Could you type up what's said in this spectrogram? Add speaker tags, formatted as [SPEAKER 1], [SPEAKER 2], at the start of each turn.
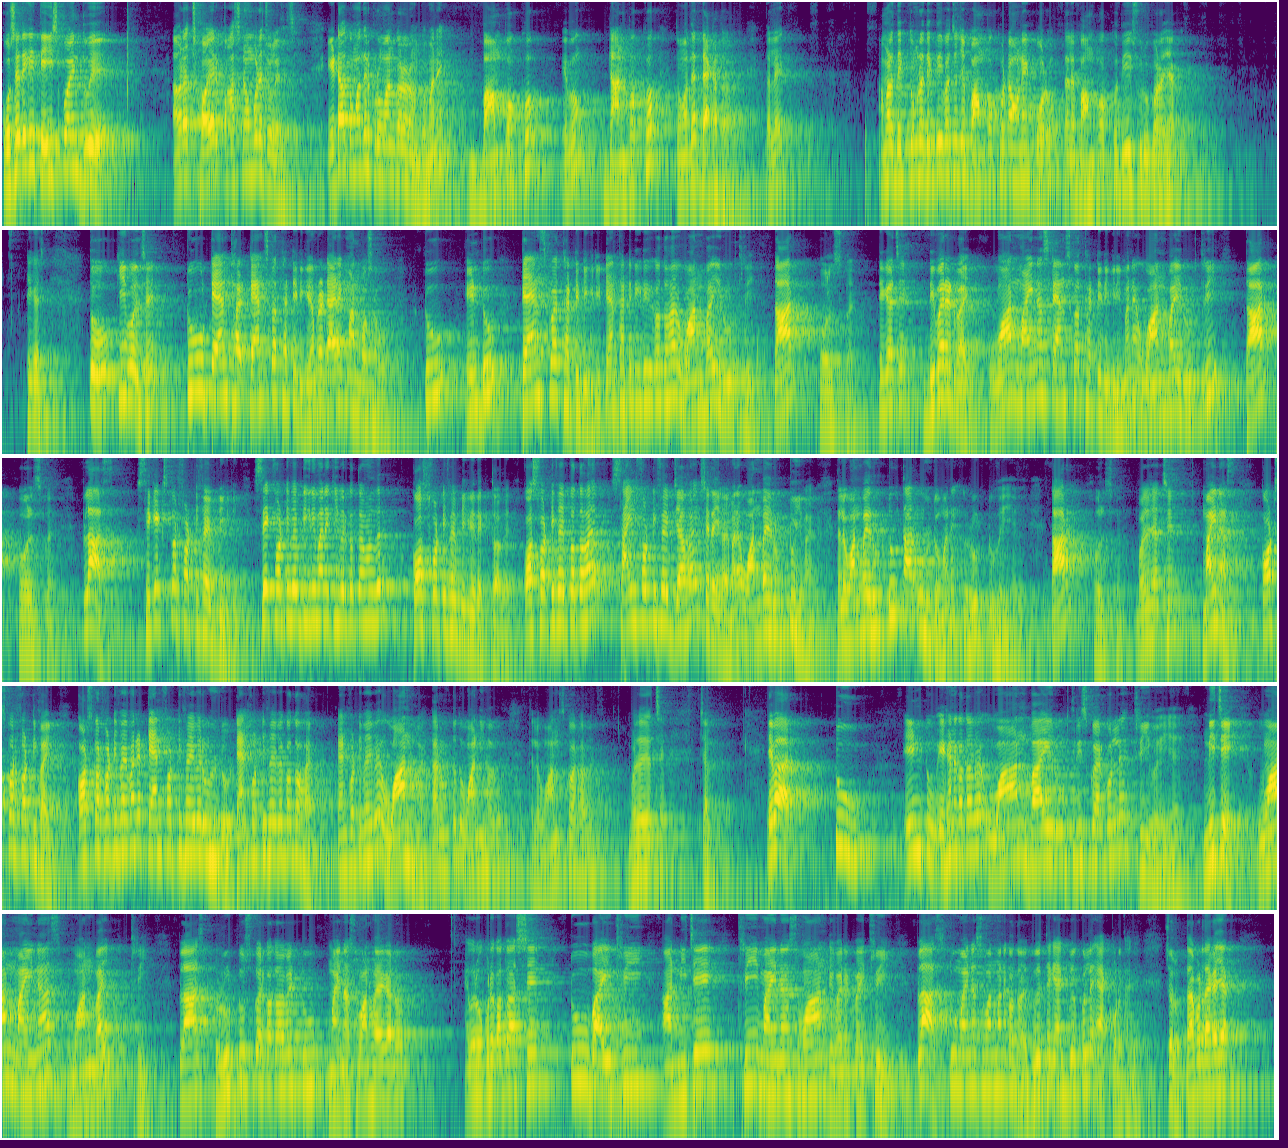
[SPEAKER 1] কোষে দেখি তেইশ পয়েন্ট দুয়ে আমরা ছয়ের পাঁচ নম্বরে চলে এসেছি। এটাও তোমাদের প্রমাণ করার অঙ্ক মানে বাম পক্ষ এবং ডান পক্ষ তোমাদের দেখাতে হবে। তাহলে আমরা দেখ, তোমরা দেখতেই পাচ্ছ যে বাম পক্ষটা অনেক বড়, তাহলে বাম পক্ষ দিয়ে শুরু করা যাক। ঠিক আছে? তো কি বলছে? Two tan tan square thirty degree আমরা ডাইরেক্ট মান বসাবো। Two into tan square thirty degree tan thirty degree কত হয়? ওয়ান বাই রুট থ্রি তার হোল স্কোয়ার ঠিক আছে? Divided by one minus tan square thirty degree মানে ওয়ান বাই রুট থ্রি তার whole square plus sec x square forty five degree sec forty five degree মানে কী বের করতে হবে আমাদের? কস ফর্টি ফাইভ ডিগ্রি দেখতে হবে। কস ফর্টি ফাইভ কত হয়? সাইন ফর্টি ফাইভ যা হয় সেটাই হয় মানে ওয়ান বাই রুট টুই হয়। তাহলে ওয়ান বাই রুট টু তার উল্টো মানে রুট টু হয়ে যাবে। তার হোল স্কোয়ার বোঝা যাচ্ছে? Minus cot square forty five cot square forty five মানে টেন ফর্টি ফাইভের উল্টো। টেন ফর্টি ফাইভে কত হয়? টেন ফর্টি ফাইভে ওয়ান হয়। তার উল্টো তো ওয়ানই হবে। তাহলে ওয়ান স্কোয়ার হবে। বোঝা যাচ্ছে? চলো। এবার টু ইন্টু এখানে কত হবে? One by root three square করলে থ্রি হয়ে যায়। নিচে one minus one by three plus root two square কত হবে? টু মাইনাস ওয়ান হয়ে গেল। এবার উপরে কত আসছে? টু বাই থ্রি আর নিচে three minus one divided by three plus two minus one মানে কত হয়? দুয়ের থেকে এক বিয়োগ করলে এক করে থাকে। চলো, তারপর দেখা যাক।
